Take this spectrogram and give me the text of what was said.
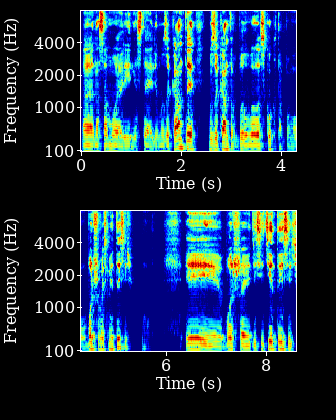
э, на самой арене стояли музыканты. Музыкантов было сколько там, по-моему, больше 8 тысяч. И больше 10 тысяч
